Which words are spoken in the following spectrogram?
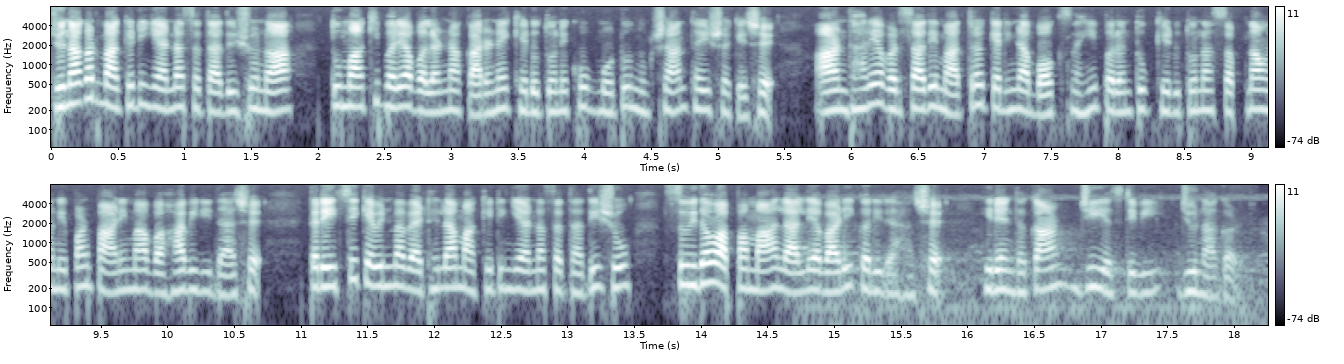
જૂનાગઢ માર્કેટિંગ યાર્ડના સત્તાધીશોના તુમાખી ભર્યા વલણના કારણે ખેડૂતોને ખૂબ મોટું નુકસાન થઈ શકે છે. આ અણધાર્યા વરસાદે માત્ર કેરીના બોક્સ નહીં, પરંતુ ખેડૂતોના સપનાઓને પણ પાણીમાં વહાવી દીધા છે. ત્યારે એસી કેબિનમાં બેઠેલા માર્કેટિંગ યાર્ડના સત્તાધીશો સુવિધાઓ આપવામાં લાલિયાવાડી કરી રહ્યા છે. હિરેન ધકાણ જીએસટીવી જૂનાગઢ.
